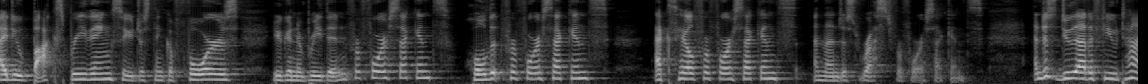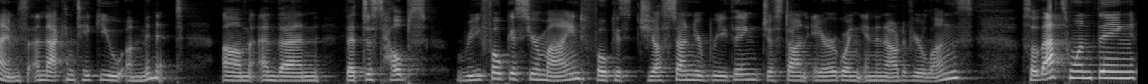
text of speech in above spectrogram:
I do box breathing. So you just think of fours. You're going to breathe in for four seconds, hold it for four seconds, exhale for four seconds, and then just rest for four seconds. And just do that a few times. And that can take you a minute. Um, and then that just helps refocus your mind, focus just on your breathing, just on air going in and out of your lungs. So that's one thing.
